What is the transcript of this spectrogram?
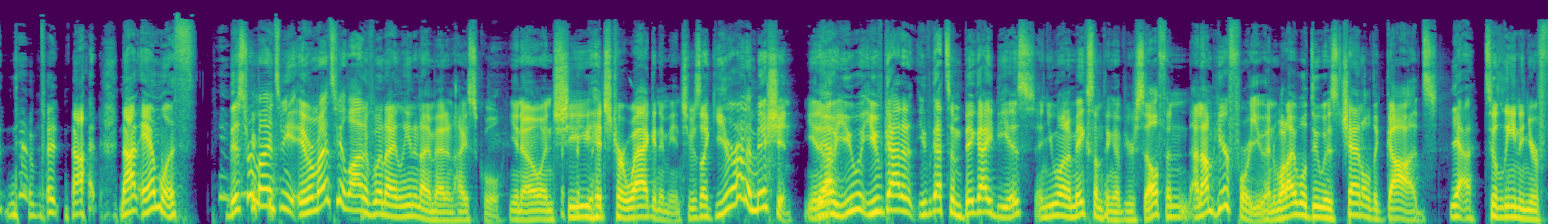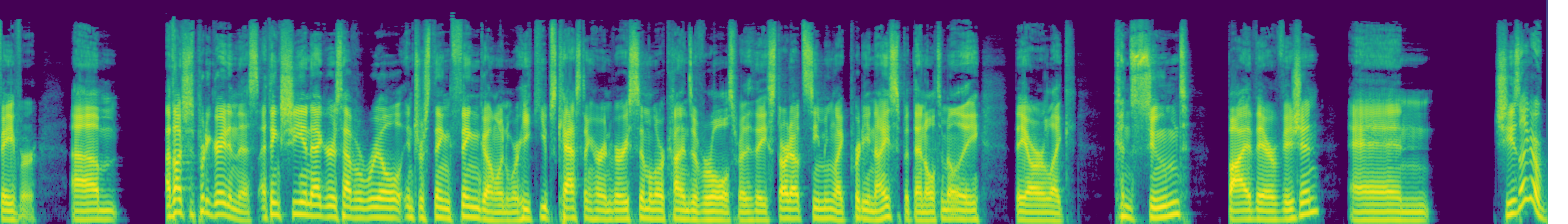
but not not Amleth. This reminds me it reminds me a lot of when Eileen and I met in high school, you know, and she hitched her wagon to me and she was like, You're on a mission. You know, Yeah. you you've got a, you've got some big ideas and you want to make something of yourself and and I'm here for you. And what I will do is channel the gods Yeah, to lean in your favor. Um I thought she's pretty great in this. I think she and Eggers have a real interesting thing going where he keeps casting her in very similar kinds of roles where they start out seeming like pretty nice, but then ultimately they are like consumed by their vision. And she's like a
